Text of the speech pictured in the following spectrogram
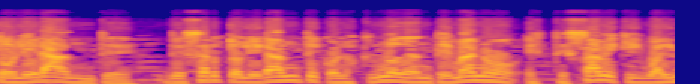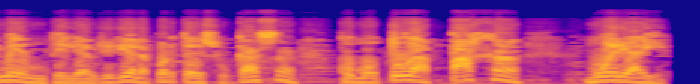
tolerante, de ser tolerante con los que uno de antemano este, sabe que igualmente le abriría la puerta de su casa, como toda paja, muere ahí.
